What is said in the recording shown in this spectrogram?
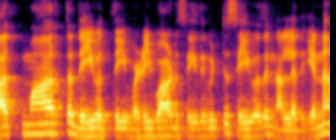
ஆத்மார்த்த தெய்வத்தை வழிபாடு செய்துவிட்டு செய்வது நல்லது. ஏன்னா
